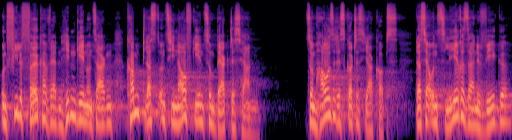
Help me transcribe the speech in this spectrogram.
und viele Völker werden hingehen und sagen, kommt, lasst uns hinaufgehen zum Berg des Herrn, zum Hause des Gottes Jakobs, dass er uns lehre seine Wege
